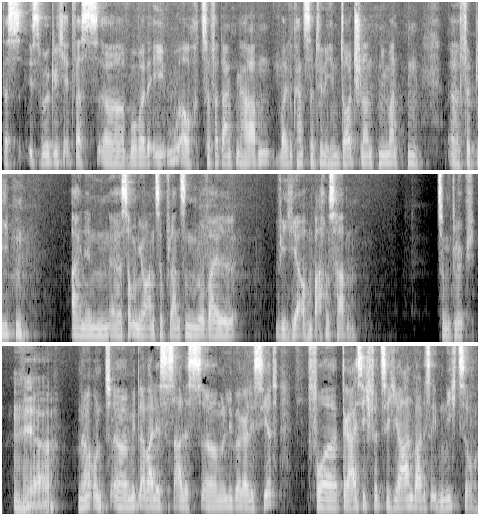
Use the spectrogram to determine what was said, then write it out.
Das ist wirklich etwas, äh, wo wir der EU auch zu verdanken haben, weil du kannst natürlich in Deutschland niemanden äh, verbieten, einen äh, Sauvignon anzupflanzen, nur weil wir hier auch einen Bacchus haben. Zum Glück. Ja. Ne? Und äh, mittlerweile ist das alles ähm, liberalisiert. Vor 30, 40 Jahren war das eben nicht so.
